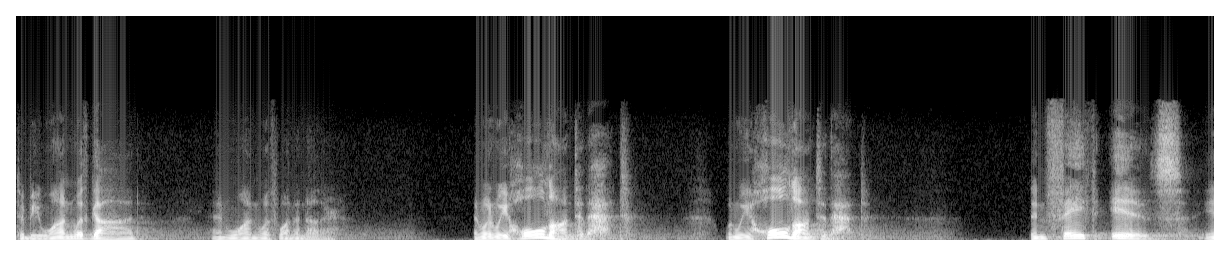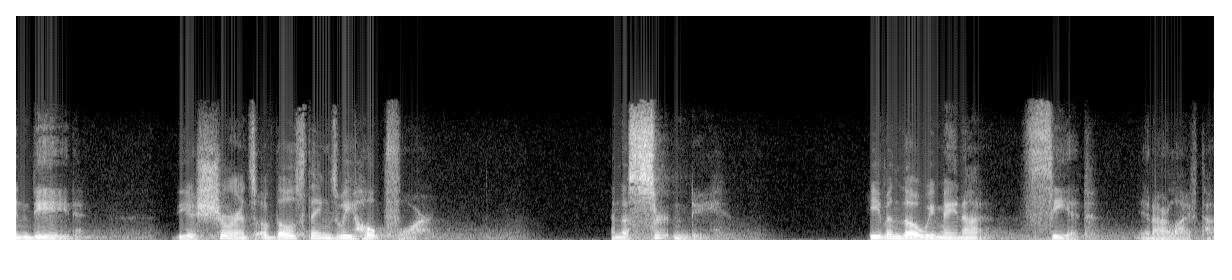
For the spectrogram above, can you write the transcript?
to be one with God and one with one another. And when we hold on to that, when we hold on to that, then faith is indeed the assurance of those things we hope for and the certainty, even though we may not see it in our lifetime.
